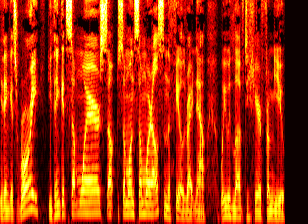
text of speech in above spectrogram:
you think it's Rory? Do you think it's somewhere so, someone somewhere else in the field right now? We would love to hear from you.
